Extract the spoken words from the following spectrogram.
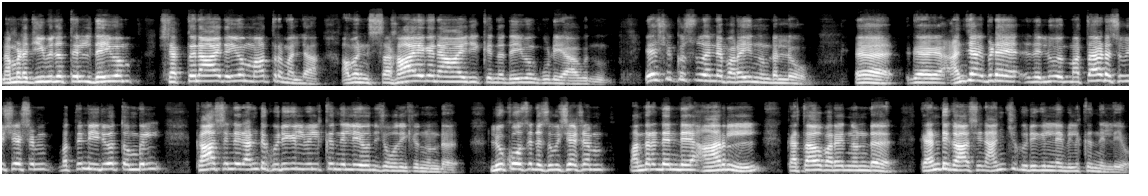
നമ്മുടെ ജീവിതത്തിൽ ദൈവം ശക്തനായ ദൈവം മാത്രമല്ല അവൻ സഹായകനായിരിക്കുന്ന ദൈവം കൂടിയാകുന്നു. യേശുക്രിസ്തു തന്നെ പറയുന്നുണ്ടല്ലോ. അഞ്ചാ ഇവിടെ മത്താടെ സുവിശേഷം പത്തിന്റെ ഇരുപത്തി ഒമ്പിൽ കാശിന്റെ രണ്ട് കുരുകിൽ വിൽക്കുന്നില്ലയോ എന്ന് ചോദിക്കുന്നുണ്ട്. ലൂക്കോസിന്റെ സുവിശേഷം പന്ത്രണ്ടിന്റെ ആറിൽ കർത്താവ് പറയുന്നുണ്ട് രണ്ട് കാശിന് അഞ്ച് കുരുകിലിനെ വിൽക്കുന്നില്ലയോ?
